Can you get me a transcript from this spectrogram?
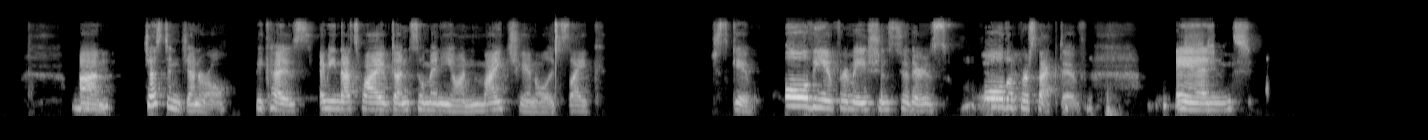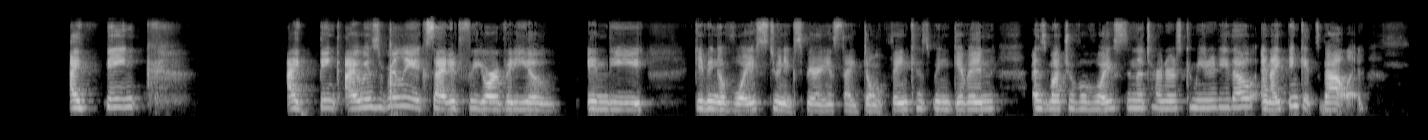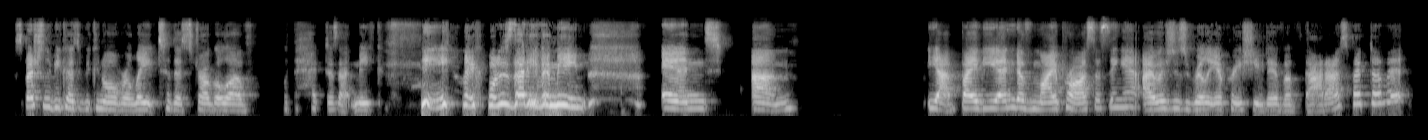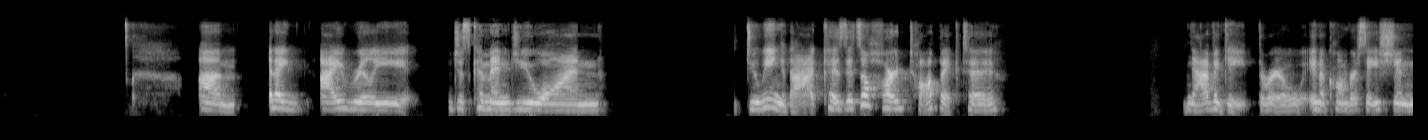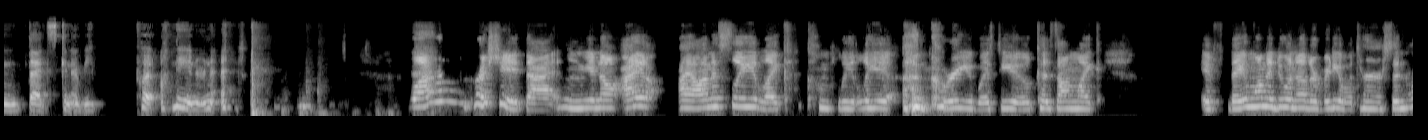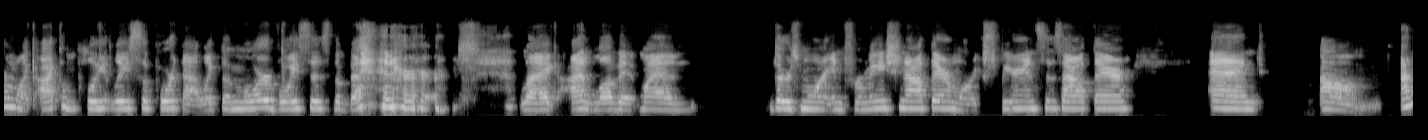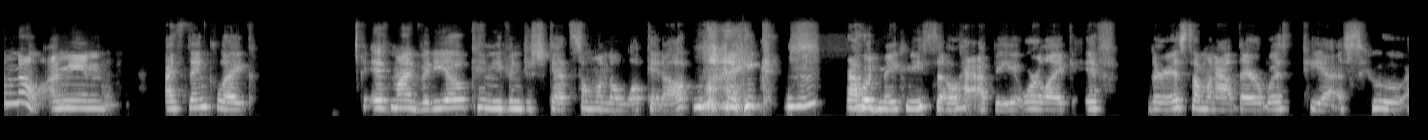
Mm-hmm. um just in general because i mean that's why i've done so many on my channel. It's like just give all the information so there's all the perspective. And I think I think I was really excited for your video in the giving a voice to an experience that I don't think has been given as much of a voice in the Turners community though, and I think it's valid, especially because we can all relate to the struggle of what the heck does that make me? like what does that even mean? And um yeah, by the end of my processing it, I was just really appreciative of that aspect of it. Um, and I I really just commend you on doing that because it's a hard topic to navigate through in a conversation that's going to be put on the internet. Well, I really appreciate that. You know, I I honestly like completely agree with you because I'm like, if they want to do another video with Turner syndrome, like I completely support that. Like the more voices, the better. like I love it when there's more information out there, more experiences out there. And um I don't know. I mean, I think like if my video can even just get someone to look it up, like mm-hmm. that would make me so happy. Or like if there is someone out there with TS who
